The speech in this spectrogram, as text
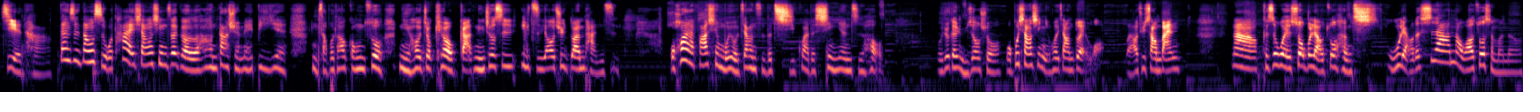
借他。但是当时我太相信这个了，然后你大学没毕业，你找不到工作，你以后就 Q 干，你就是一直要去端盘子。我后来发现我有这样子的奇怪的信念之后，我就跟宇宙说，我不相信你会这样对我，我要去上班。那可是我也受不了做很无聊的事啊，那我要做什么呢？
